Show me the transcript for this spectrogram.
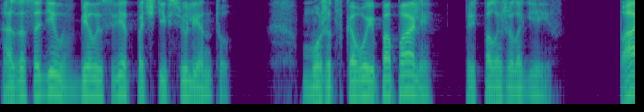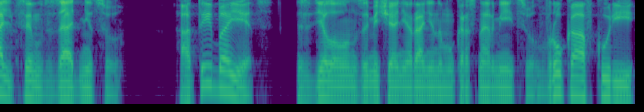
а засадил в белый свет почти всю ленту». «Может, в кого и попали?» — предположил Агеев. «Пальцем в задницу». «А ты, боец, Сделал он замечание раненому красноармейцу. «В рукав кури,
